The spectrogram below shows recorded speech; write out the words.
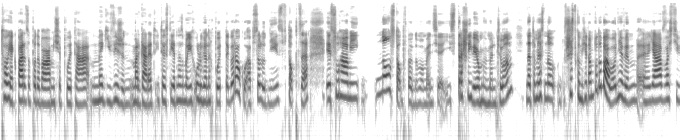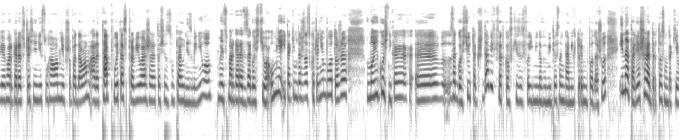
to, jak bardzo podobała mi się płyta Maggie Vision Margaret i to jest jedna z moich ulubionych płyt tego roku, absolutnie, jest w topce. Y, słuchałam jej non-stop w pewnym momencie i straszliwie ją wymęczyłam, natomiast no, wszystko mi się tam podobało, nie wiem, y, ja właściwie Margaret wcześniej nie słuchałam, nie przepadałam, ale ta płyta sprawiła, że to się zupełnie zmieniło, więc Margaret zagościła u mnie i takim też zaskoczeniem było to, że w moich głośnikach e, zagościł także Dawid Kwiatkowski ze swoimi nowymi piosenkami, które mi podeszły i Natalia Schroeder, to są takie,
